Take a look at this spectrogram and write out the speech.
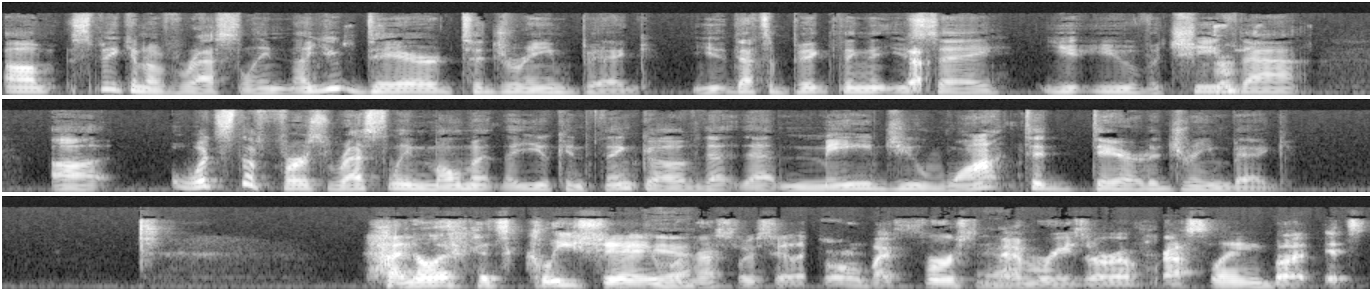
Um, speaking of wrestling, now you dared to dream big. You, that's a big thing that you Yeah. say. You you've achieved that. Uh, what's the first wrestling moment that you can think of that that made you want to dare to dream big? I know it's cliche Yeah. when wrestlers say like, "Oh, my first Yeah. memories are of wrestling," but it's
